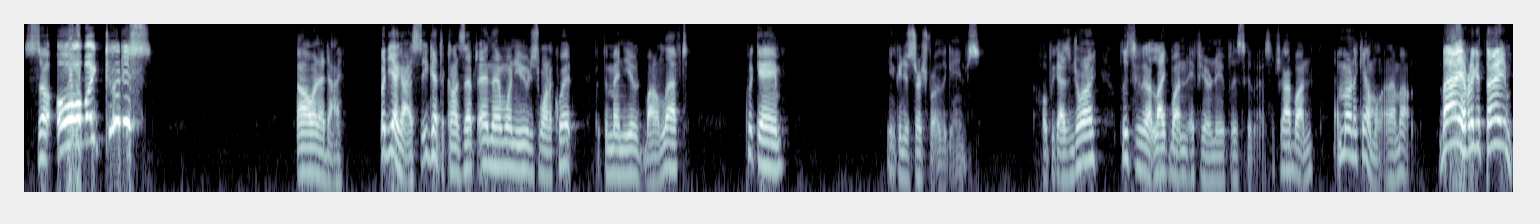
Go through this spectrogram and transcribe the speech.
So, oh my goodness! Oh, and I die. But yeah, guys, you get the concept. And then when you just want to quit, click the menu at bottom left, quit game. You can just search for other games. Hope you guys enjoy. Please click that like button if you're new. Please click that subscribe button. I'm Moaning Camel, and I'm out. Bye. Have a good time.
